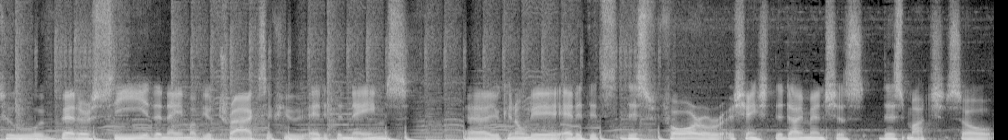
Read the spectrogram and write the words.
to better see the name of your tracks if you edit the names. Uh, you can only edit it this far or change the dimensions this much, so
